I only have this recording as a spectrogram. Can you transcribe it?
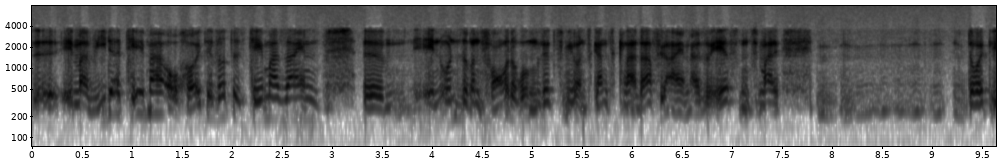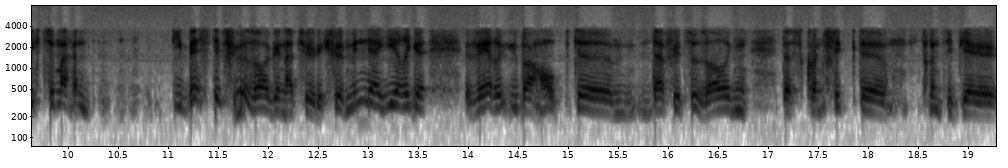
äh, immer wieder Thema, auch heute wird es Thema sein. Ähm, in unseren Forderungen setzen wir uns ganz klar dafür ein. Also erstens mal deutlich zu machen, die beste Fürsorge natürlich für Minderjährige wäre überhaupt äh, dafür zu sorgen, dass Konflikte prinzipiell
